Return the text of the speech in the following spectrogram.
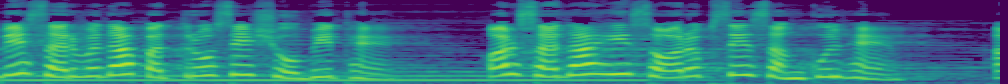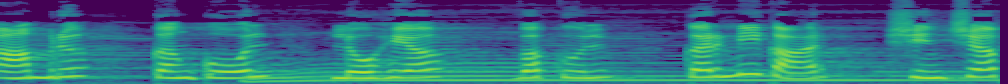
वे सर्वदा पत्रों से शोभित हैं और सदा ही सौरभ से संकुल हैं। आम्र, कंकोल, लोह्य, वकुल, कर्णिकार, शिंचप,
